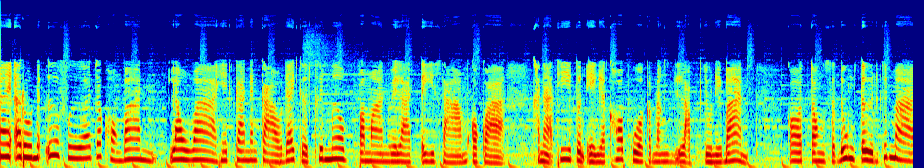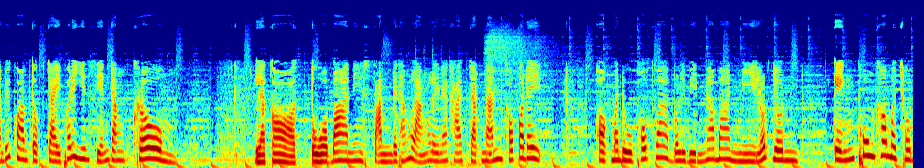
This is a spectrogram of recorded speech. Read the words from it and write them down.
นายอรุณเอื้อเฟื้อเจ้าของบ้าน เล่าว่าเหตุการณ์ดังกล่าวได้เกิดขึ้นเมื่อประมาณเวลาตีสามกว่าขณะที่ตนเองและครอบครัวกำลังหลับอยู่ในบ้าน ก็ต้องสะดุ้งตื่นขึ้นมาด้วยความตกใจเพราะได้ยินเสียงดังโครม แล้วก็ตัวบ้านนี่สั่นไปทั้งหลังเลยนะคะ จากนั้นเขาก็ได้ ออกมาดูพบว่าบริเวณหน้าบ้านมีรถยนต์ เก๋งพุ่งเข้ามาชน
